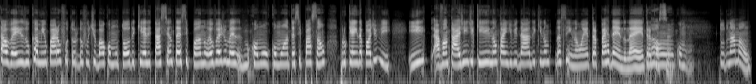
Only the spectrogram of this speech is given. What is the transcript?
talvez o caminho para o futuro do futebol como um todo e que ele está se antecipando, eu vejo mesmo como, como uma antecipação para o que ainda pode vir. E a vantagem de que não está endividado e que não, assim, não entra perdendo, né? Entra com, com tudo na mão.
